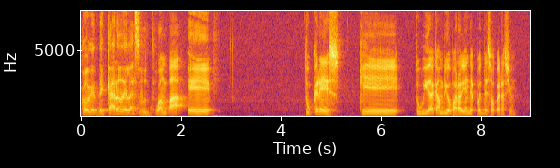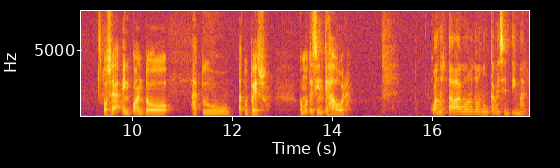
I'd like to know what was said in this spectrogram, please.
Con el descaro del asunto. Juanpa, eh, ¿tú crees que tu vida cambió para bien después de esa operación? O sea, en cuanto a tu, a tu peso, ¿cómo te sientes ahora? Cuando estaba gordo nunca me sentí mal.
